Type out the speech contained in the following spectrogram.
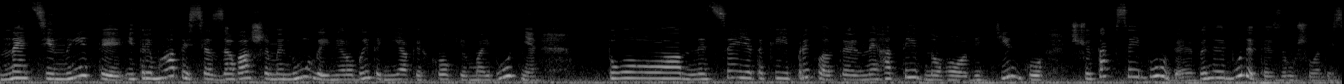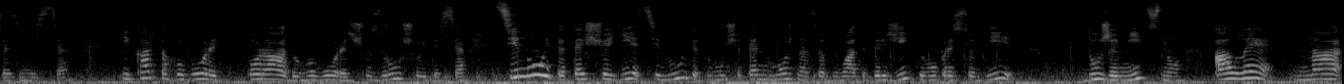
не цінити і триматися за ваше минуле і не робити ніяких кроків в майбутнє. То не це є такий приклад негативного відтінку, що так все й буде. Ви не будете зрушуватися з місця. І карта говорить, пораду говорить, що зрушуйтеся, цінуйте те, що є, цінуйте, тому що те не можна забувати. Держіть його при собі дуже міцно, але на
